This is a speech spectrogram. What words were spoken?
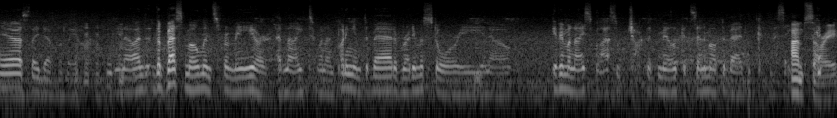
Yes, they definitely are. you know, and the best moments for me are at night when I'm putting him to bed, I've read him a story, you know, give him a nice glass of chocolate milk and send him off to bed. Say, I'm sorry.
